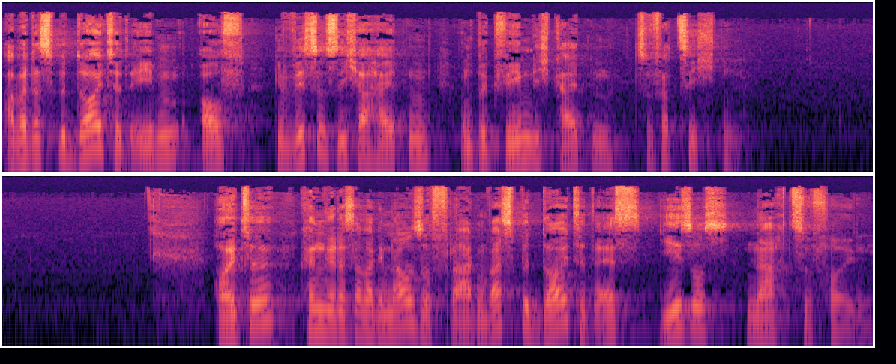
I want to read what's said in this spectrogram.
Aber das bedeutet eben, auf gewisse Sicherheiten und Bequemlichkeiten zu verzichten. Heute können wir das aber genauso fragen. Was bedeutet es, Jesus nachzufolgen?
